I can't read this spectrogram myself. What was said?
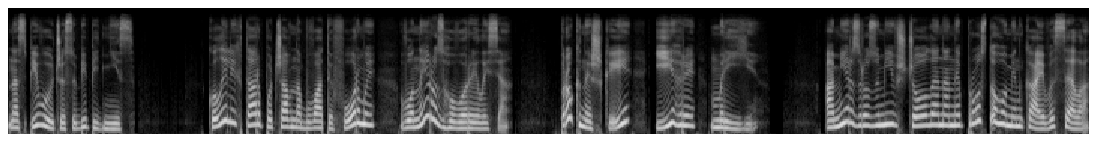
наспівуючи собі під ніс. Коли ліхтар почав набувати форми, вони розговорилися про книжки, ігри, мрії. Амір зрозумів, що Олена не просто гомінка і весела,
